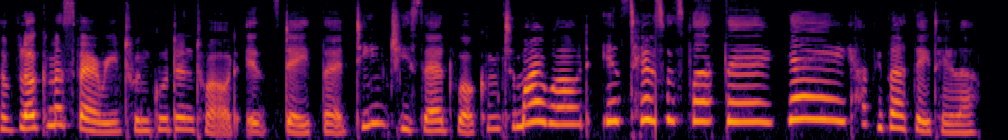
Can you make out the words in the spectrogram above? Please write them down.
The Vlogmas Fairy twinkled and twirled. It's day 13. She said, Welcome to my world. It's Taylor's birthday. Yay! Happy birthday, Taylor.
